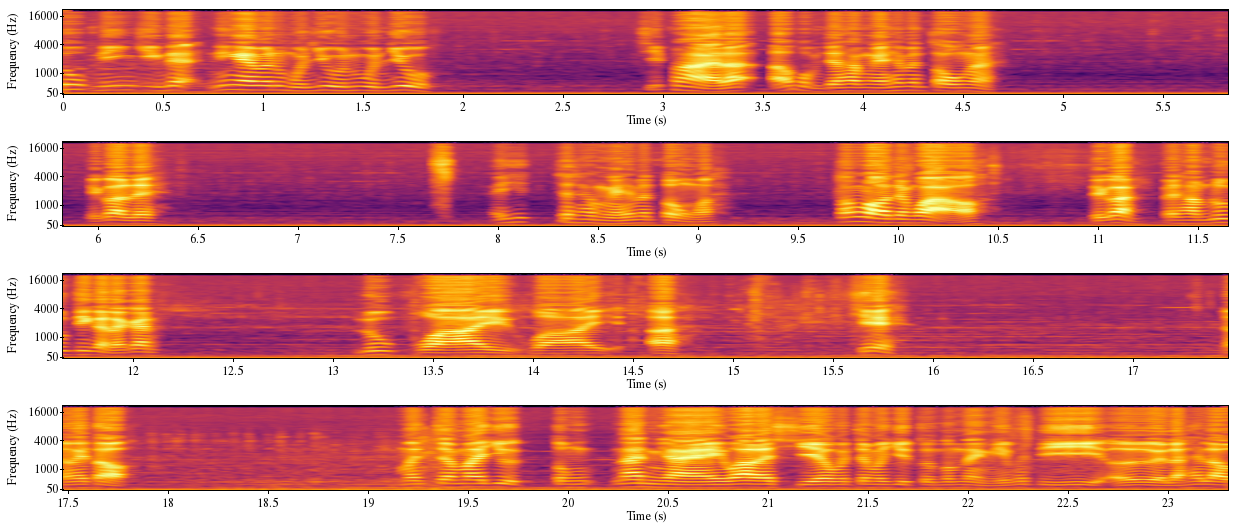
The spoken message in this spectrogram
รูปนี้จริงๆด้วยนี่ไงมันหมุนอยู่มันหมุนอยู่ ชิบหายแล้วเอ้าผมจะทำไงให้มันตรงอะ เดี๋ยวก่อนเลยไอ้ยจะทำไงให้มันตรงวะ ต้องรอจังหวะเหรอ เดี๋ยวก่อนไปทำรูปนี้ก่อนแล้วกัน รูป y y อะโอเคแล้วไงต่อ มันจะมาหยุดตรงนั่นไงว่าแล้วเชียวมันจะมาหยุดตรงตำแหน่งนี้พอดี เออ แล้วให้เรา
